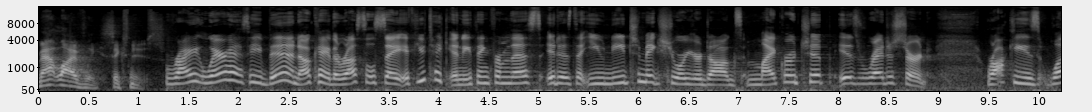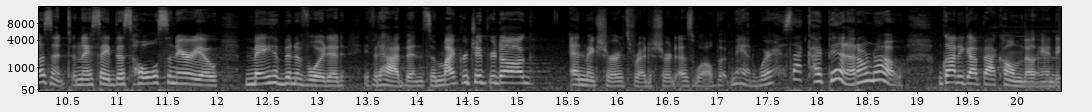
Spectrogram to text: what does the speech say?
Matt Lively, 6 News. Right, where has he been? Okay, the Russells say if you take anything from this, it is that you need to make sure your dog's microchip is registered. Rocky's wasn't, and they say this whole scenario may have been avoided if it had been. So microchip your dog, and make sure it's registered as well. But man, where has that guy been? I don't know. I'm glad he got back home though, Andy.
